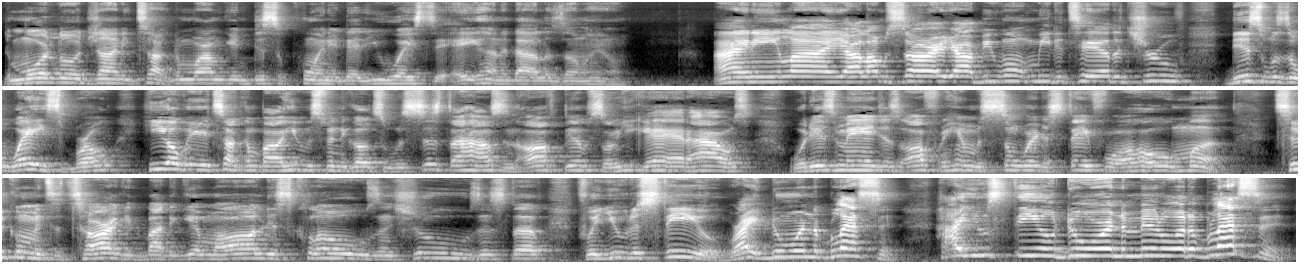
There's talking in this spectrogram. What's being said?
The more little Johnny talk, the more I'm getting disappointed that you wasted eight hundred dollars on him. I ain't even lying, y'all. I'm sorry, y'all be wanting me to tell the truth. This was a waste, bro. He over here talking about he was finna go to his sister house and off them so he could have a house where this man just offered him somewhere to stay for a whole month. Took him into Target, about to give him all this clothes and shoes and stuff for you to steal right during the blessing. How you steal during the middle of the blessing?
